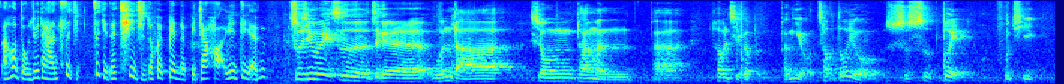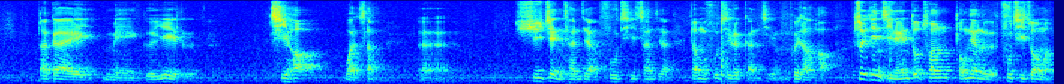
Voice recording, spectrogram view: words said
然后总觉得好像自己自己的气质都会变得比较好一点。出席会是这个文达兄他们啊，他们几个朋友，差不多有十四对夫妻。大概每个月的七号晚上，呃，虚建参加，夫妻参加，他们夫妻的感情非常好。最近几年都穿同样的夫妻装嘛，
